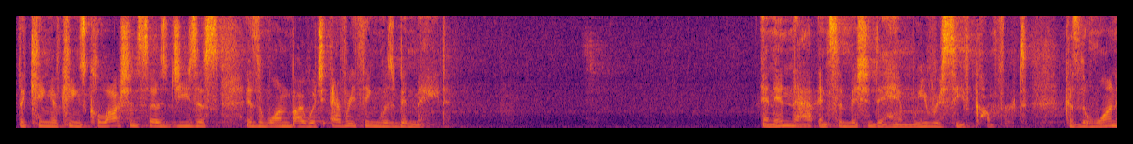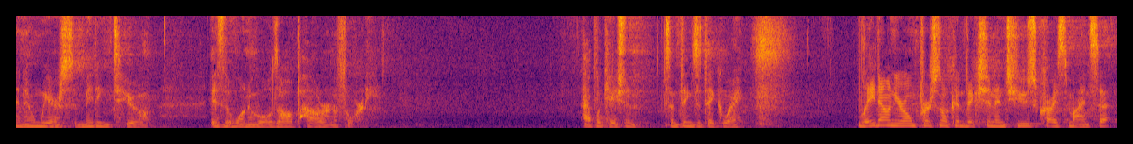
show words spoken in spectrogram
the King of Kings. Colossians says Jesus is the one by which everything was been made. And in that, in submission to Him, we receive comfort because the one in whom we are submitting to is the one who holds all power and authority. Application, some things to take away. Lay down your own personal conviction and choose Christ's mindset.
